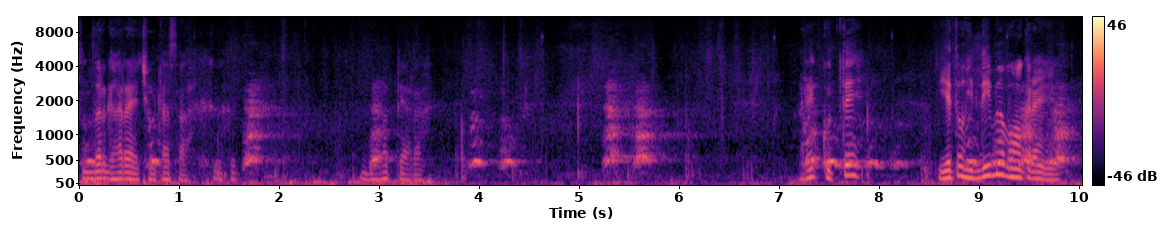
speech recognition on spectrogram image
सुंदर घर है, छोटा सा। बहुत प्यारा। अरे कुत्ते, ये तो हिंदी में भौंक रहे हैं।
